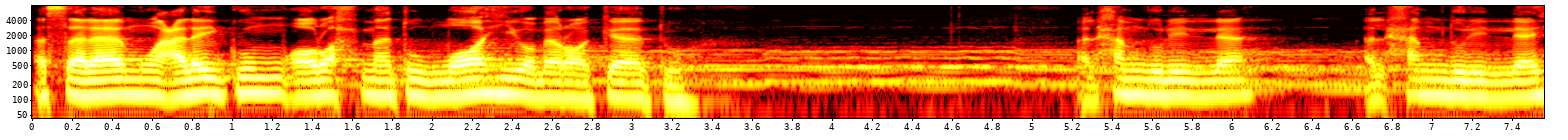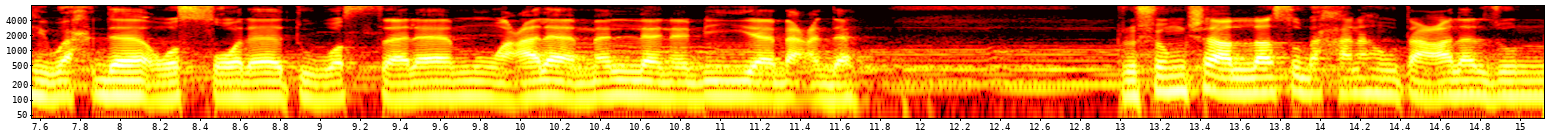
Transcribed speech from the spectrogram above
আসসালামু আলাইকুম ওরহমতুল্লাহি ওবরাকাত আলহামদুলিল্লাহ আলহামদুলিল্লাহি ওয়াহদা ওয়াসসালাতু ওয়াসসালামু আলা মান লা নাবিয়্যা বা'দা প্রশংসা আল্লাহ সুবহানাহু তাআলার জন্য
